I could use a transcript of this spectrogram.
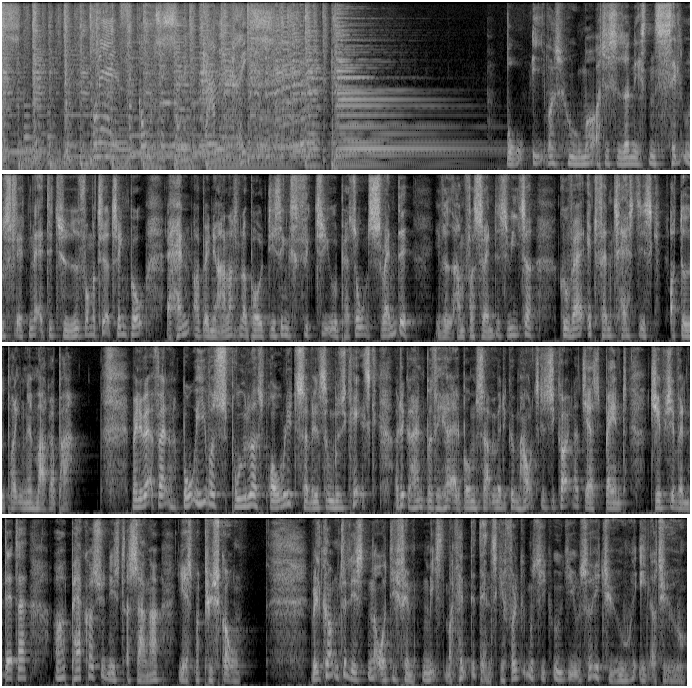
Hun er alt for god til sådan en gammel gris. Bo Evers humor og til sider næsten selvudslættende attitude får mig til at tænke på, at han og Benny Andersen og Paul Dissings fiktive person Svante, I ved ham fra Svantes viser, kunne være et fantastisk og dødbringende makkerpar. Men i hvert fald, Bo Ivers sprudler sprogligt, såvel som musikalsk, og det gør han på det her album sammen med det københavnske cigøjner jazzband Gypsy Vendetta og percussionist og sanger Jesper Pyskov. Velkommen til listen over de 15 mest markante danske folkemusikudgivelser i 2021.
